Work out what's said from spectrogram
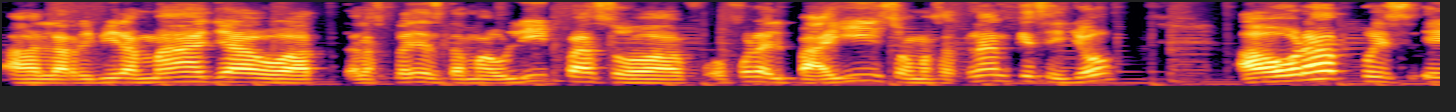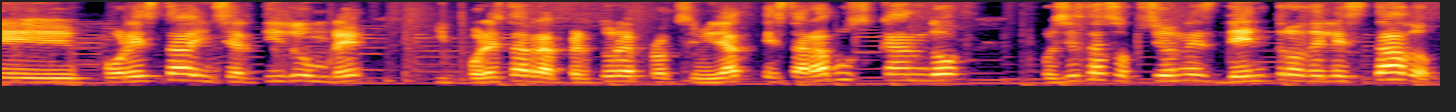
a la Riviera Maya o a, las playas de Tamaulipas o, o fuera del país o a Mazatlán, qué sé yo, Ahora, pues eh, por esta incertidumbre y por esta reapertura de proximidad, estará buscando pues estas opciones dentro del estado.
